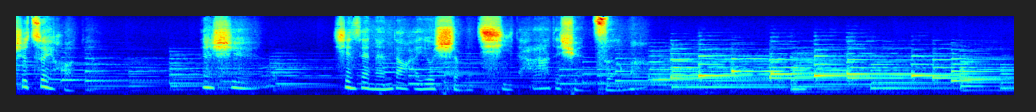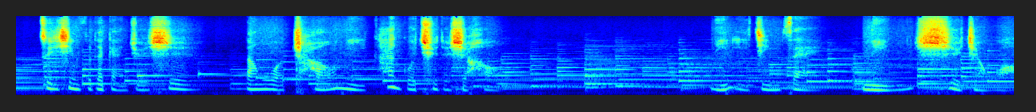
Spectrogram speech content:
是最好的，但是现在难道还有什么其他的选择吗？最幸福的感觉是。当我朝你看过去的时候，你已经在凝视着我。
